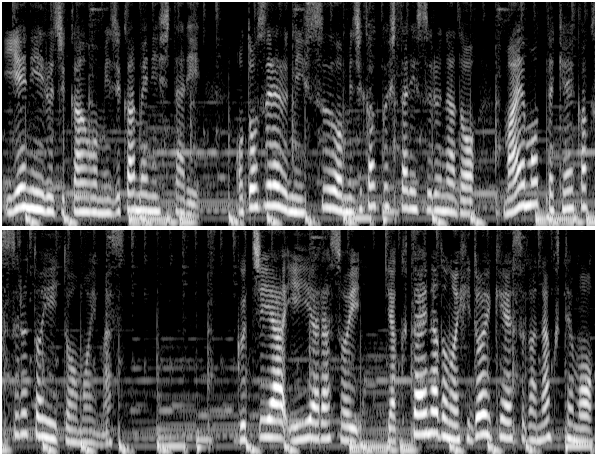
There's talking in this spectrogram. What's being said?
家にいる時間を短めにしたり訪れる日数を短くしたりするなど前もって計画するといいと思います。愚痴や言い争い虐待などのひどいケースがなくても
